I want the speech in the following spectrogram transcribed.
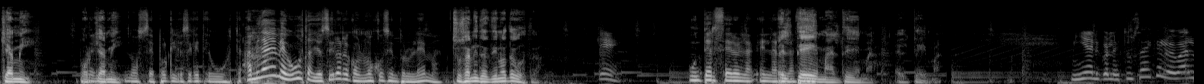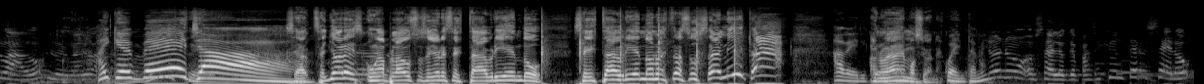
qué a mí? ¿Por qué a Bueno, mí? No sé, porque yo sé que te gusta. A mí también me gusta, yo sí lo reconozco sin problema. Susanita, ¿a ti no te gusta? ¿Qué? Un tercero en la, en la El relación. tema, el tema, el tema. Miércoles, tú sabes que lo he evaluado. Lo he evaluado. ¡Ay, qué bella! O sea, señores, un aplauso, señores, se está abriendo, se está abriendo nuestra Susanita. a ver, y a nuevas cuéntame, emociones. Cuéntame. No, no, o sea, lo que pasa es que un tercero,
